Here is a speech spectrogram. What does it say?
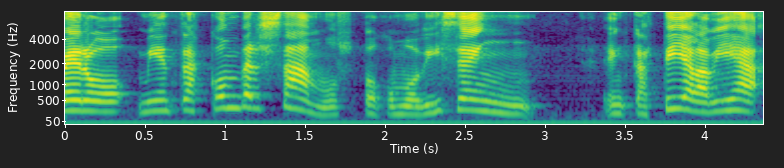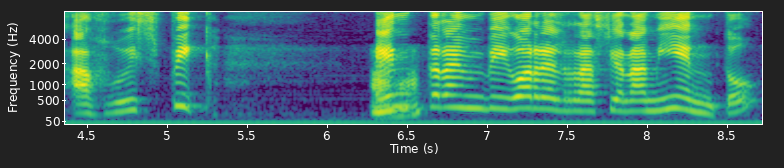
Pero mientras conversamos, o como dicen en Castilla la vieja, as we speak, entra en vigor el racionamiento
